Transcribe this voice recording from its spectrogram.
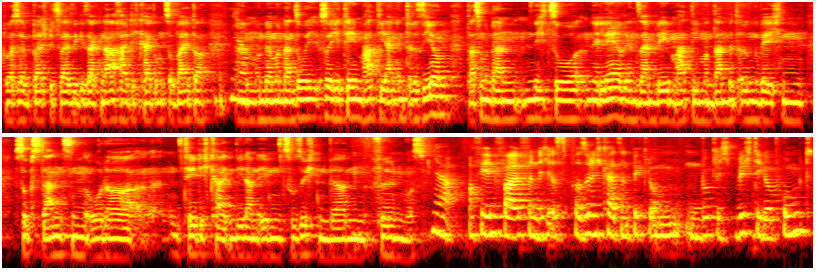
Du hast ja beispielsweise gesagt Nachhaltigkeit und so weiter. Ja. Ähm, und wenn man dann so, solche Themen hat, die einen interessieren, dass man dann nicht so eine Lehre in seinem Leben hat, die man dann mit irgendwelchen Substanzen oder äh, Tätigkeiten, die dann eben zu Süchten werden, füllen muss. Ja, auf jeden Fall finde ich, ist Persönlichkeitsentwicklung ein wirklich wichtiger Punkt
